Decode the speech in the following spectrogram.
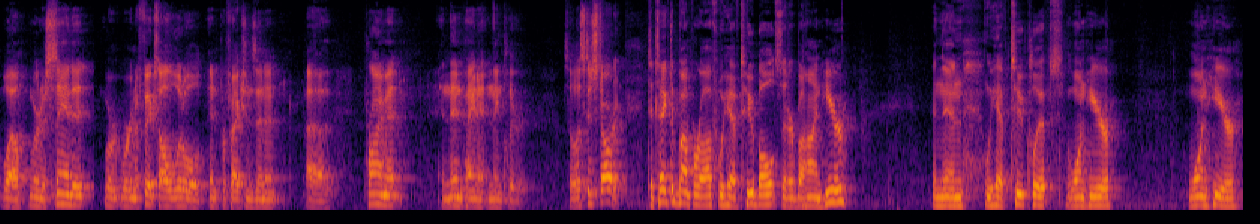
Well, we're gonna sand it. We're we're gonna fix all the little imperfections in it, uh, prime it, and then paint it, and then clear it. So let's get started. To take the bumper off, we have two bolts that are behind here and then we have two clips, one here, one here,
